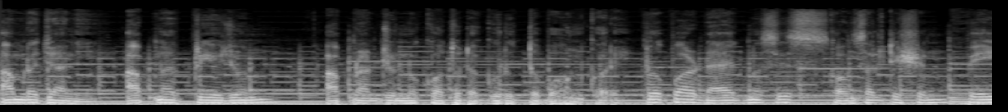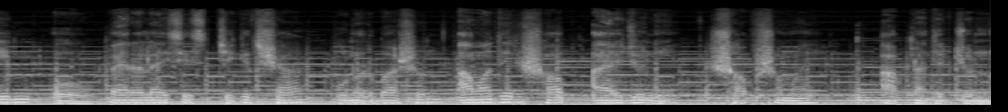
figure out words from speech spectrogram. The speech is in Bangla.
আমরা জানি আপনার প্রিয়জন আপনার জন্য কতটা গুরুত্ব বহন করে। প্রপার ডায়াগনোসিস কনসালটেশন পেইন ও প্যারালাইসিস চিকিৎসা, পুনর্বাসন আমাদের সব আয়োজনই সব সময় আপনাদের জন্য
